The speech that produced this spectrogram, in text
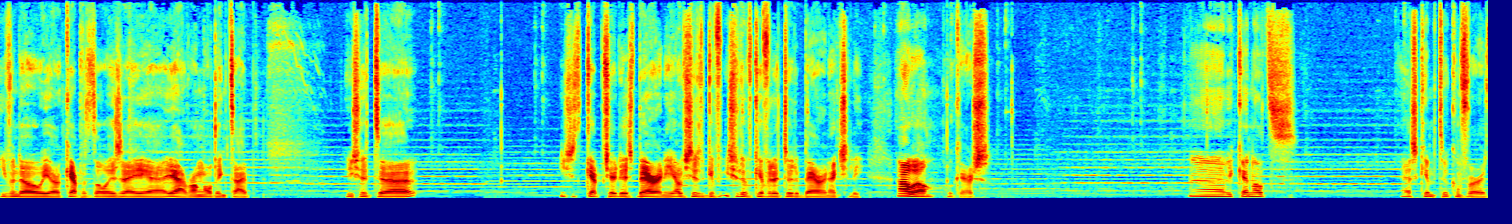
Even though your capital is a uh, yeah wrong holding type, you should uh, you should capture this barony. I oh, should give you should have given it to the baron actually. Oh well, who cares? Uh, we cannot ask him to convert.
